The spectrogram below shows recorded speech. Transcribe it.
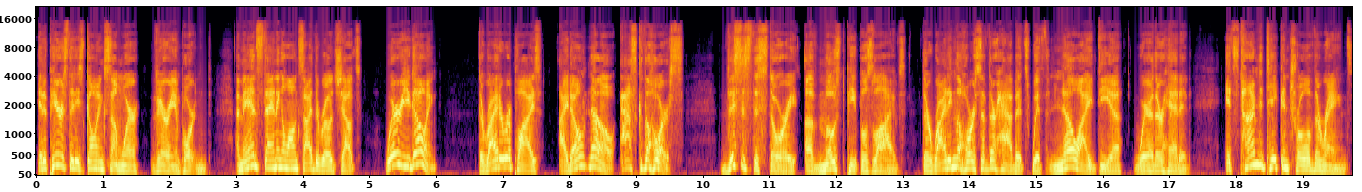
It appears that he's going somewhere very important. A man standing alongside the road shouts, Where are you going? The rider replies, I don't know. Ask the horse. This is the story of most people's lives. They're riding the horse of their habits with no idea where they're headed. It's time to take control of the reins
